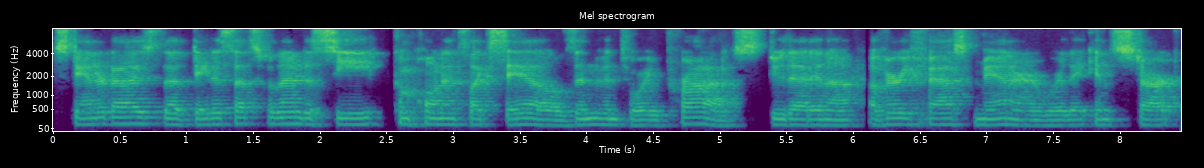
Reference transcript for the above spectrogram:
standardize the data sets for them to see components like sales, inventory, products, do that in a, a very fast manner where they can start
